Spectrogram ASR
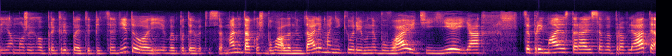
я можу його прикріпити під це відео, і ви подивитеся. У мене також бували невдалі манікюри, вони бувають і є. Я це приймаю, стараюся виправляти.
